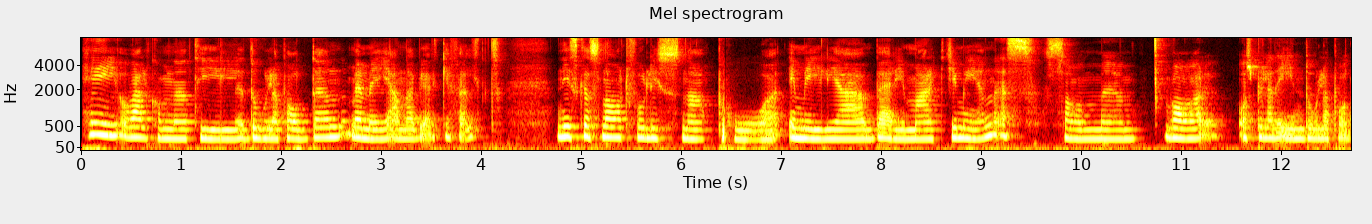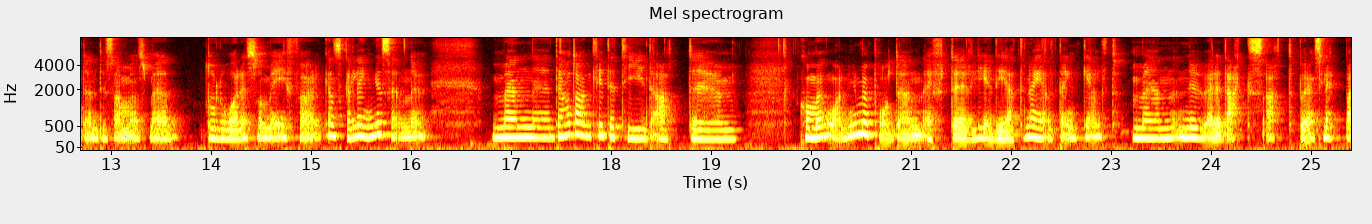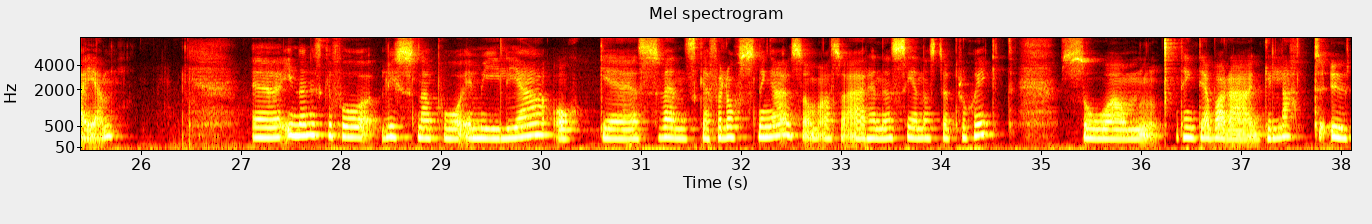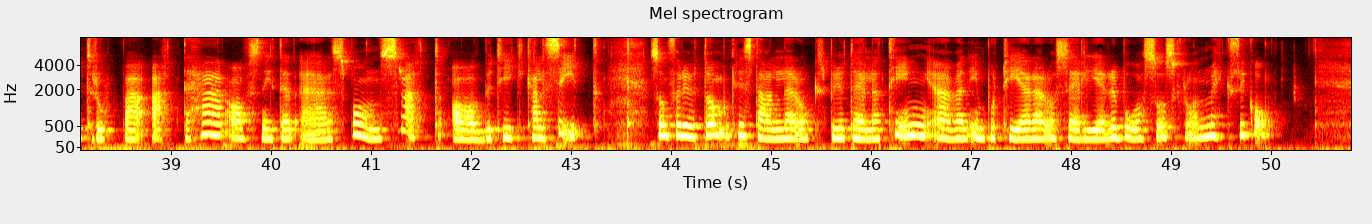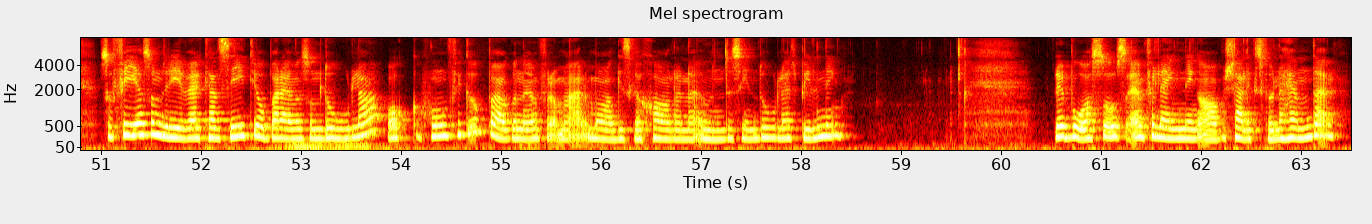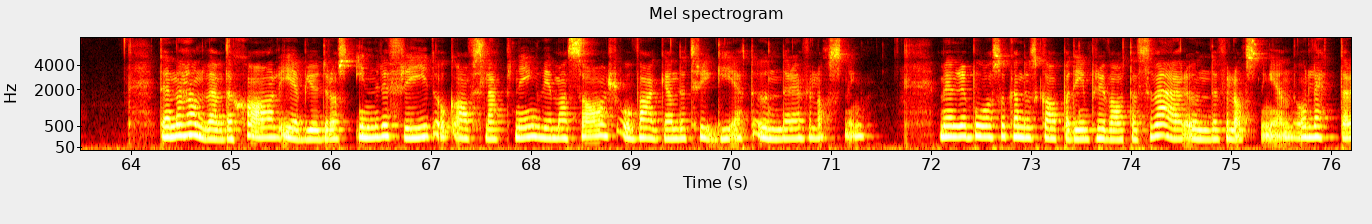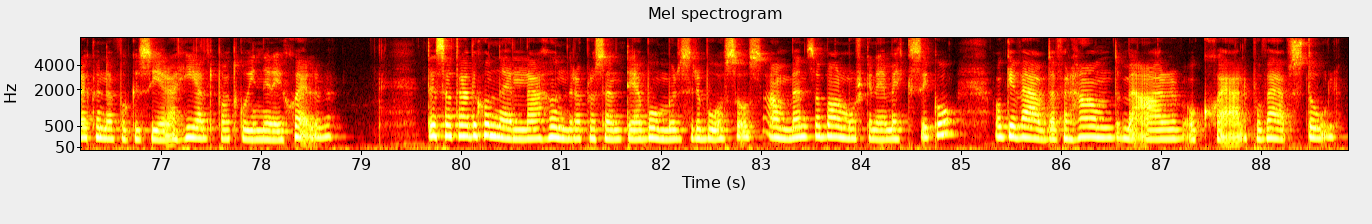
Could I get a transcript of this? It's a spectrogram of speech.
Hej och välkomna till Dola-podden med mig Anna Bjerkefelt. Ni ska snart få lyssna på Emilia Bergmark Jimenez som eh, var och spelade in Dola-podden tillsammans med Dolores och mig för ganska länge sedan nu. Men eh, det har tagit lite tid att eh, komma i ordning med podden efter ledigheterna helt enkelt. Men nu är det dags att börja släppa igen. Eh, innan ni ska få lyssna på Emilia och eh, Svenska förlossningar som alltså är hennes senaste projekt så um, tänkte jag bara glatt utropa att det här avsnittet är sponsrat av Butik Kalsit som förutom kristaller och spirituella ting även importerar och säljer rebosos från Mexiko. Sofia som driver Kalsit jobbar även som dola och hon fick upp ögonen för de här magiska sjalarna under sin doula-utbildning. Rebosos är en förlängning av kärleksfulla händer. Denna handvävda sjal erbjuder oss inre frid och avslappning vid massage och vaggande trygghet under en förlossning. Med en reboso kan du skapa din privata sfär under förlossningen och lättare kunna fokusera helt på att gå in i dig själv. Dessa traditionella 100-procentiga bomullsrebosos används av barnmorskorna i Mexiko och är vävda för hand med arv och själ på vävstol.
